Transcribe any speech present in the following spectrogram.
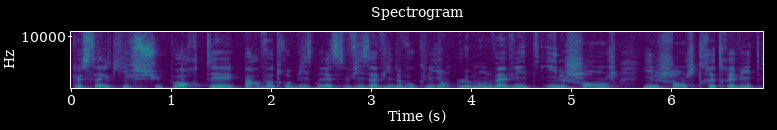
que celle qui est supportée par votre business vis-à-vis de vos clients. Le monde va vite, il change, il change très très vite.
